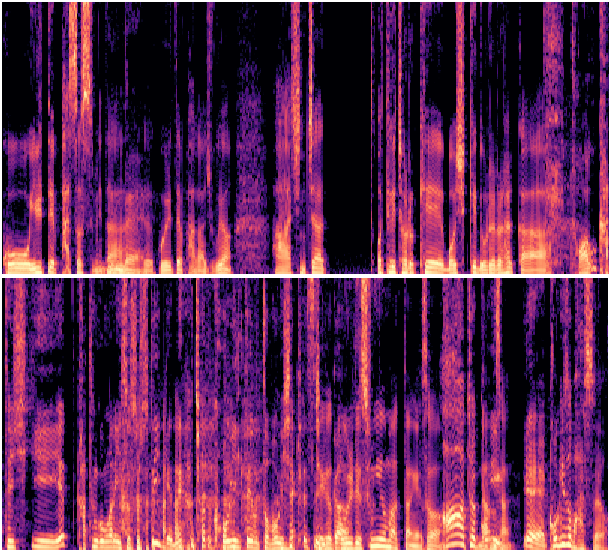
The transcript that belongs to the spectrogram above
고1 때 봤었습니다. 음, 네. 그 고1 때 봐가지고요. 아 진짜 어떻게 저렇게 멋있게 노래를 할까. 저하고 같은 시기에 같은 공간에 있었을 수도 있겠네요. 저도 고1 때부터 보기 시작했으니까. 제가 고1 때 숭이음악당에서 아, 저 거기 남산 예, 거기서 봤어요.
